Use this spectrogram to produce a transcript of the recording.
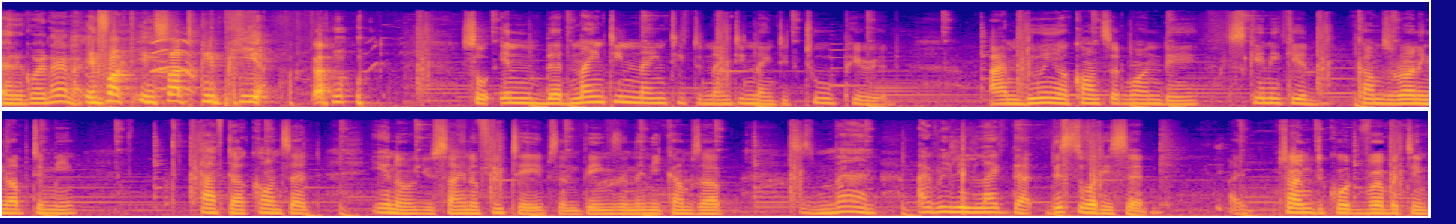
Eric Wainaina. In fact, insert clip here. So in the 1990 to 1992 period, I'm doing a concert one day. Skinny kid comes running up to me after a concert. You know, you sign a few tapes and things, and then he comes up, says, "Man, I really like that." This is what he said. I'm trying to quote verbatim.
